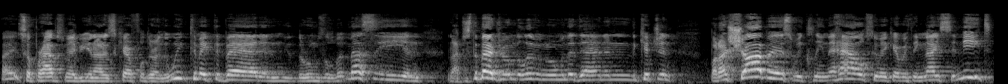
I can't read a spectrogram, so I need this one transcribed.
Right? So perhaps maybe you're not as careful during the week to make the bed, and the room's a little bit messy, and not just the bedroom, the living room, and the den, and the kitchen. But on Shabbos, we clean the house, we make everything nice and neat,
